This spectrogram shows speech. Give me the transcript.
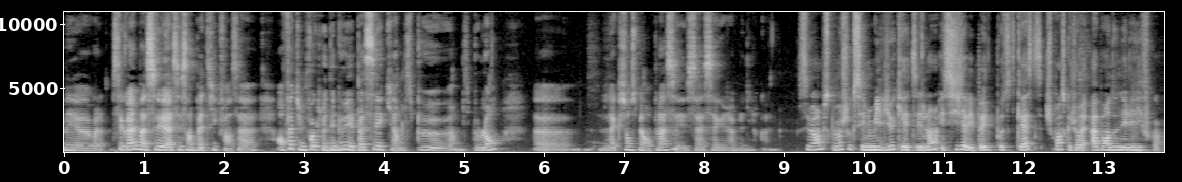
Mais euh, voilà, c'est quand même assez, assez sympathique. Enfin, ça, en fait, une fois que le début est passé, qui est un petit peu, un petit peu lent, euh, l'action se met en place et c'est assez agréable à lire quand même. C'est marrant parce que moi je trouve que c'est le milieu qui a été lent et si j'avais pas eu le podcast, je pense que j'aurais abandonné le livre quoi.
